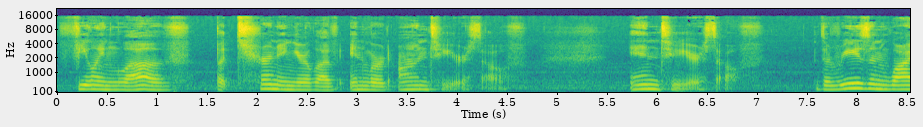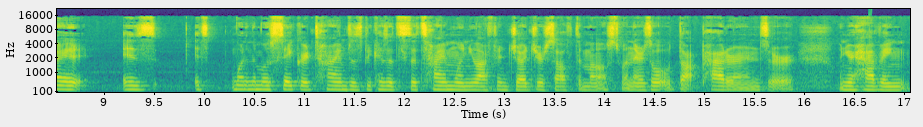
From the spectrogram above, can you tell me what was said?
feeling love, but turning your love inward onto yourself, into yourself. The reason why it is it's one of the most sacred times is because it's the time when you often judge yourself the most, when there's old thought patterns or when you're having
